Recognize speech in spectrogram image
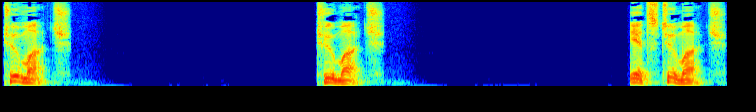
Too much. Too much. It's too much.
